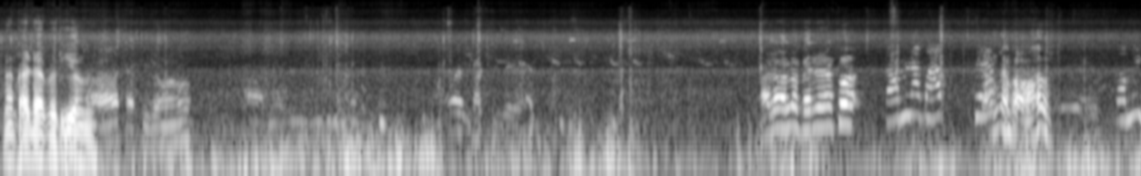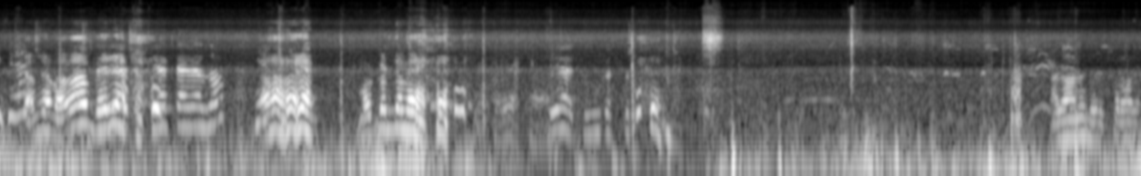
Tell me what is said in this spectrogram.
ના ગાડા ભરીએ અમે હાલો હાલો ભેરે રાખો તામના બાપ છે તમને ભાવ કમી છે તમને ભાવ ભેરે રાખો સેટ આવ્યા છો હા ભરે મકડ તમે હાલો હાલો દોડ કરો હાલો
